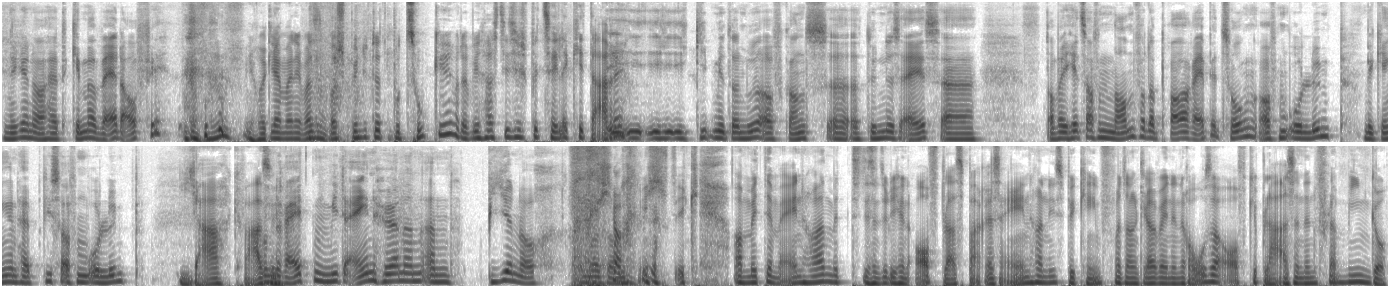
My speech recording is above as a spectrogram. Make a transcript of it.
Ja, genau, heute gehen wir weit auf. Mhm. Ich hole gleich meine, was, was spielt die dort? Buzuki oder wie heißt diese spezielle Gitarre? Ich, ich, ich gebe mir da nur auf ganz äh, dünnes Eis. Äh, aber ich hätte es auf den Namen von der Brauerei bezogen, auf dem Olymp. Wir gingen halt bis auf den Olymp. Ja, quasi. Und reiten mit Einhörnern an Bier noch. Ja, richtig. Und mit dem Einhorn, mit, das natürlich ein aufblasbares Einhorn ist, bekämpft man dann, glaube ich, einen rosa aufgeblasenen Flamingo.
